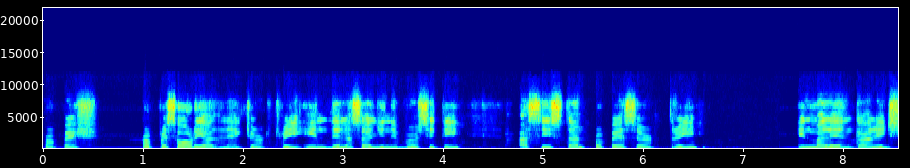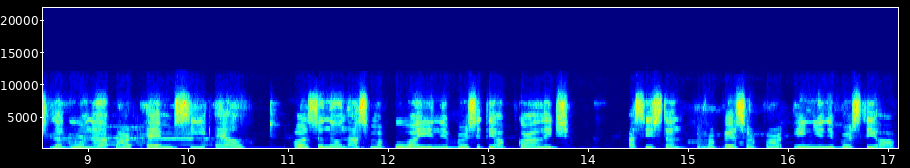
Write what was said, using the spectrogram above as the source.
professor professorial lecturer 3 in De La Salle University, assistant professor 3 in Malayan College, Laguna or MCL, also known as Mapua University of College, assistant professor for in University of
